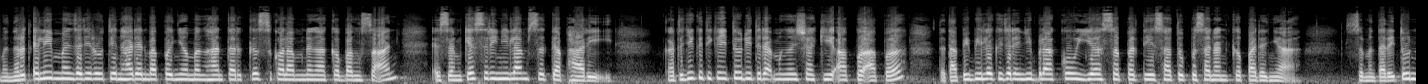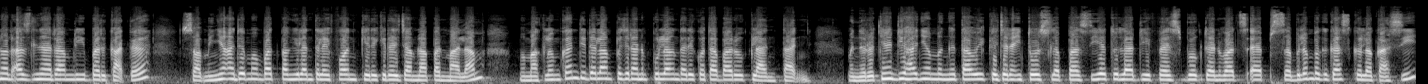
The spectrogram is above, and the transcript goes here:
Menurut Eli, menjadi rutin harian bapanya menghantar ke sekolah menengah kebangsaan SMK Seri Nilam setiap hari. Katanya ketika itu dia tidak mengesyaki apa-apa tetapi bila kejadian ini berlaku ia seperti satu pesanan kepadanya. Sementara itu Nur Azlina Ramli berkata suaminya ada membuat panggilan telefon kira-kira jam 8 malam memaklumkan di dalam perjalanan pulang dari Kota Baru Kelantan. Menurutnya dia hanya mengetahui kejadian itu selepas ia tular di Facebook dan WhatsApp sebelum bergegas ke lokasi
